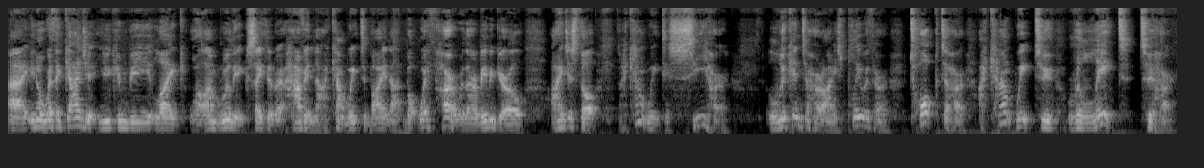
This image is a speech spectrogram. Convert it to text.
Uh, you know, with a gadget, you can be like, well, I'm really excited about having that. I can't wait to buy that. But with her, with our baby girl, I just thought, I can't wait to see her, look into her eyes, play with her, talk to her. I can't wait to relate to her.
